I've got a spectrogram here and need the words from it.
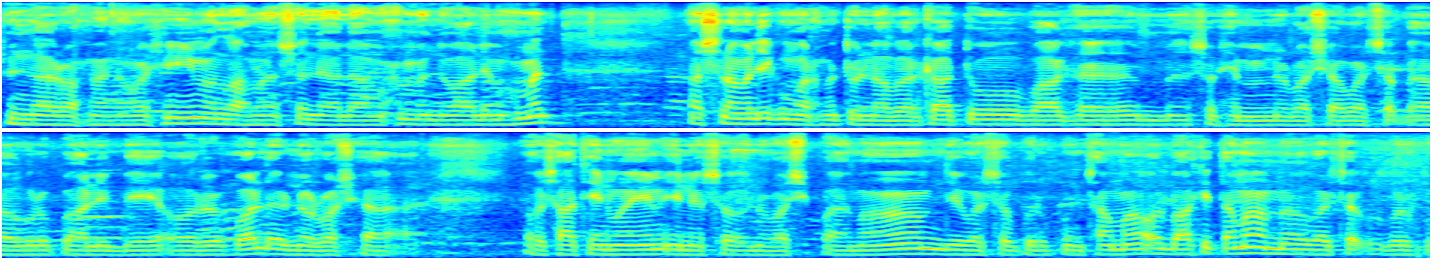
بسم اللہ الرحمن الرحیم اللہ صلی اللہ محمد علیہ محمد السلام علیکم ورحمۃ اللہ وبرکاتہ باغ صفحہ نرواشہ واٹسپ گروپ عالب اور ورلڈ نرواشہ اور ساتھی نمائم ان سو نرواشہ تمام دے واٹسپ گروپ کنسامہ اور باقی تمام واٹسپ گروپ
